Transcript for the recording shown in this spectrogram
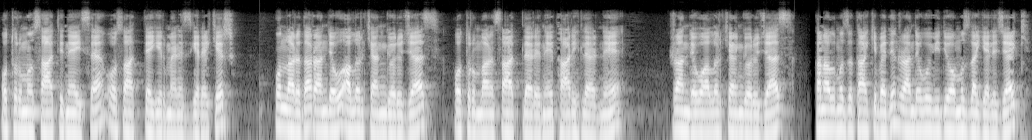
Oturumun saati neyse o saatte girmeniz gerekir. Bunları da randevu alırken göreceğiz. Oturumların saatlerini, tarihlerini randevu alırken göreceğiz. Kanalımızı takip edin. Randevu videomuz da gelecek.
